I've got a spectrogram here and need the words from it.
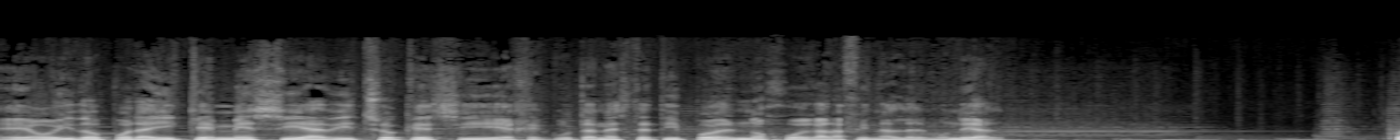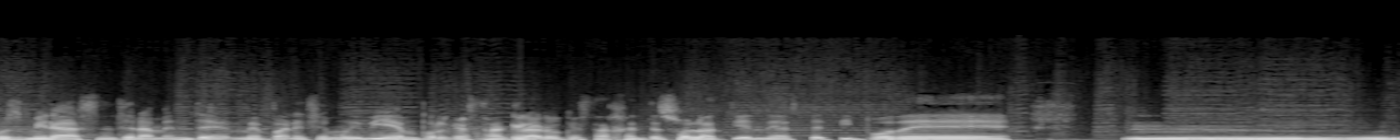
he oído por ahí que Messi ha dicho que si ejecutan a este tipo él no juega la final del mundial. Pues mira, sinceramente, me parece muy bien porque está claro que esta gente solo atiende a este tipo de, mm,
